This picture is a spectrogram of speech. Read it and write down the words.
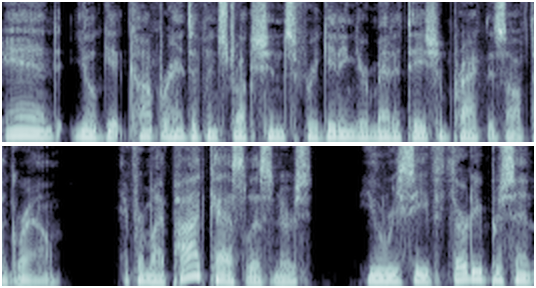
and you'll get comprehensive instructions for getting your meditation practice off the ground. And for my podcast listeners, you'll receive 30%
